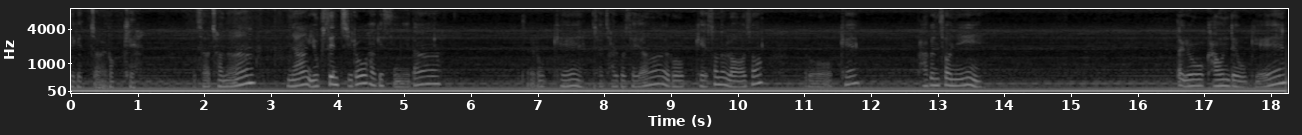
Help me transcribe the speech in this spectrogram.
되겠죠. 이렇게. 그래서 저는 그냥 6cm로 하겠습니다. 자, 이렇게 자, 잘 보세요. 이렇게 손을 넣어서 이렇게 박은 선이 딱 요 가운데 오게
